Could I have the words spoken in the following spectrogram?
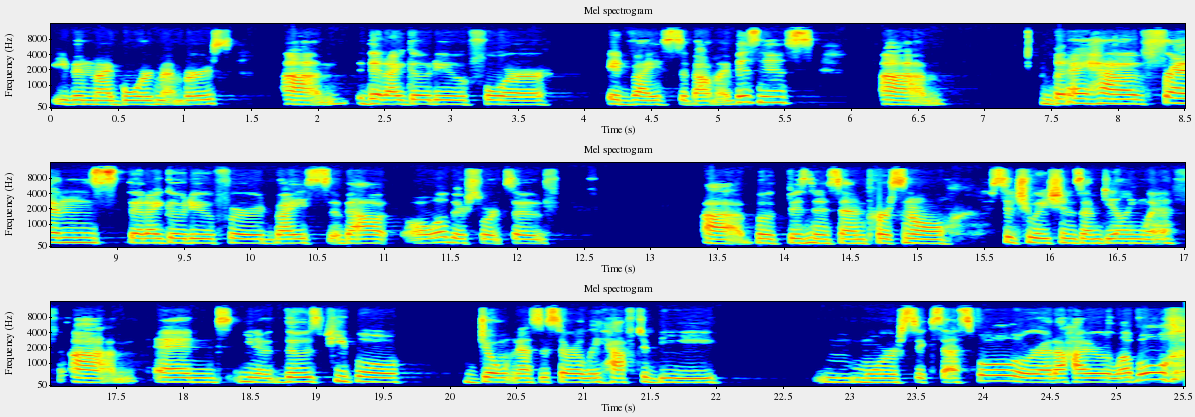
even my board members um, that I go to for advice about my business. Um, but I have friends that I go to for advice about all other sorts of uh, both business and personal situations I'm dealing with. Um, and, you know, those people don't necessarily have to be more successful or at a higher level.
